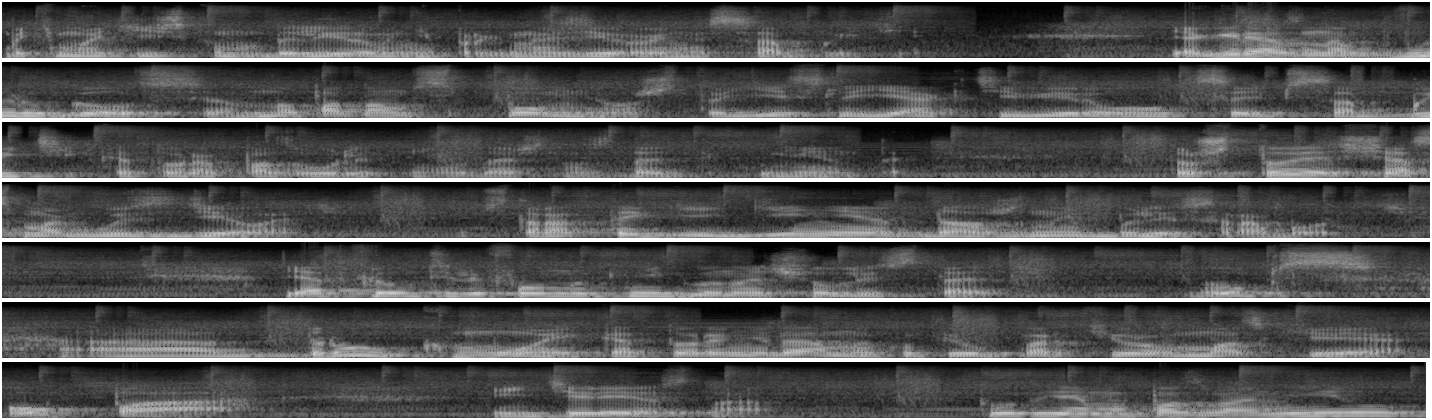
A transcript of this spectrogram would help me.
математического моделирования и прогнозирования событий. Я грязно выругался, но потом вспомнил, что если я активировал цепь событий, которая позволит мне удачно сдать документы, то что я сейчас могу сделать? Стратегии гения должны были сработать. Я открыл телефонную книгу и начал листать. Упс, а друг мой, который недавно купил квартиру в Москве. Опа, интересно. Тут я ему позвонил,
